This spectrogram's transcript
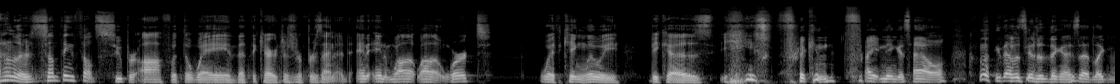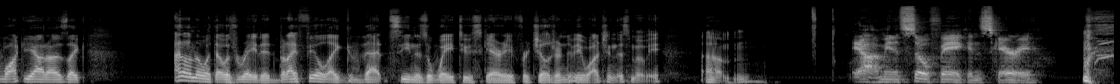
I don't know. There's something felt super off with the way that the characters were presented, and and while it, while it worked with King Louie because he's freaking frightening as hell. like that was the other thing I said. Like walking out, I was like, I don't know what that was rated, but I feel like that scene is way too scary for children to be watching this movie. Um, Yeah, I mean it's so fake and scary.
